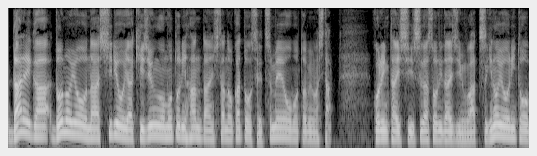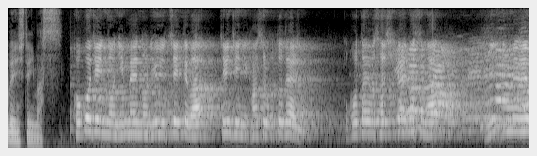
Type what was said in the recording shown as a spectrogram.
誰がどのような資料や基準をもとに判断したのかと説明を求めました。これに対し菅総理大臣は次のように答弁しています。個々人の任命の理由については人事に関することであり、お答えを差し控えますが、任命を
